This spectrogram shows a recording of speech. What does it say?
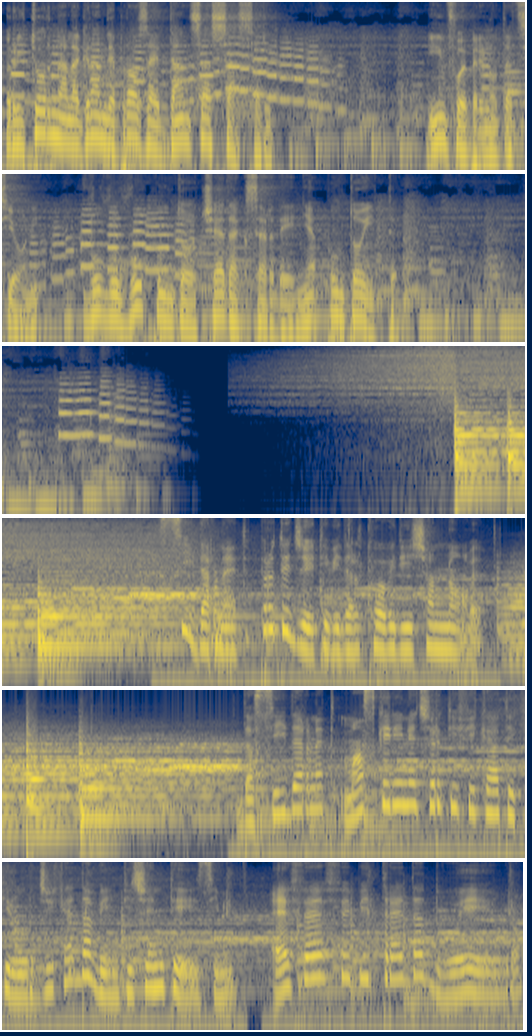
Ritorna la grande prosa e danza a Sassari. Info e prenotazioni www.cedacsardegna.it Sidernet, proteggetevi dal Covid-19. Da Sidernet, mascherine certificate chirurgiche da 20 centesimi, FFP3 da 2 euro,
